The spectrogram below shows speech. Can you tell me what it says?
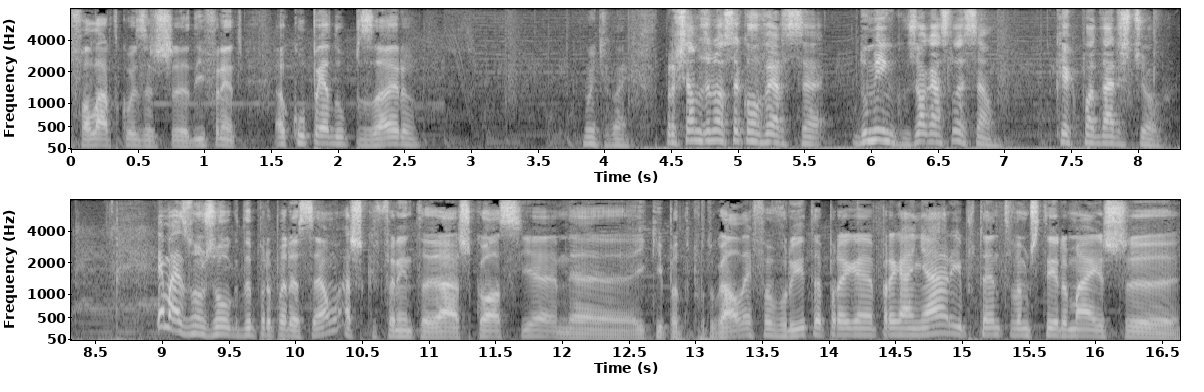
falar de coisas eh, diferentes. A culpa é do peseiro. Muito bem. Para fecharmos a nossa conversa, domingo joga a seleção. O que é que pode dar este jogo? É mais um jogo de preparação. Acho que frente à Escócia, a equipa de Portugal é favorita para, para ganhar e, portanto, vamos ter mais. Eh,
